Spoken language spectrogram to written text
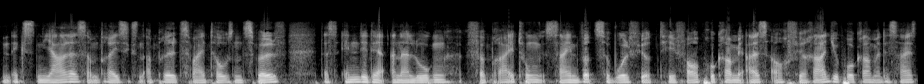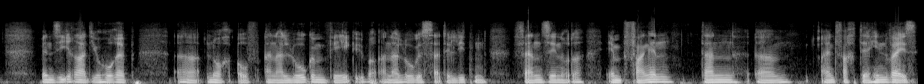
nächsten Jahres, am 30. April 2012, das Ende der analogen Verbreitung sein wird, sowohl für TV-Programme als auch für Radioprogramme. Das heißt, wenn Sie Radio Horeb äh, noch auf analogem Weg über analoges Satellitenfernsehen oder empfangen, dann ähm, einfach der Hinweis,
